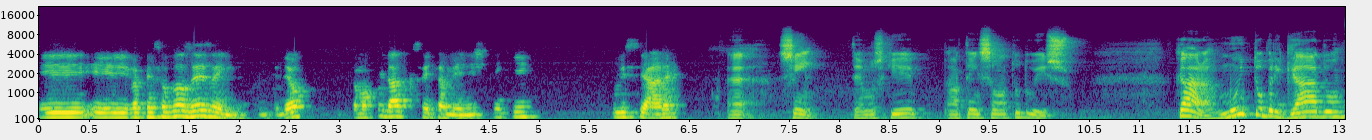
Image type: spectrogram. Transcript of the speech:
ele, ele vai pensar duas vezes ainda, entendeu? Toma cuidado com isso aí também. A gente tem que policiar, né? É, sim. Temos que atenção a tudo isso. Cara, muito obrigado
